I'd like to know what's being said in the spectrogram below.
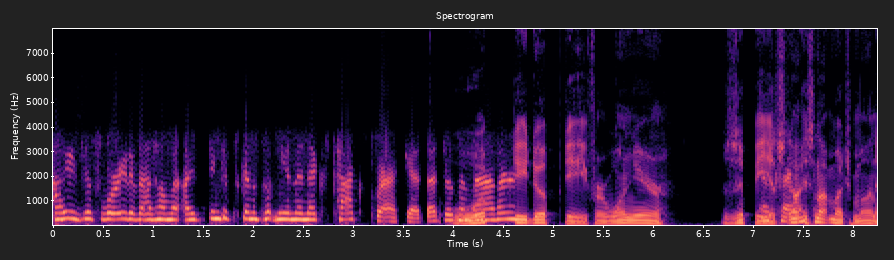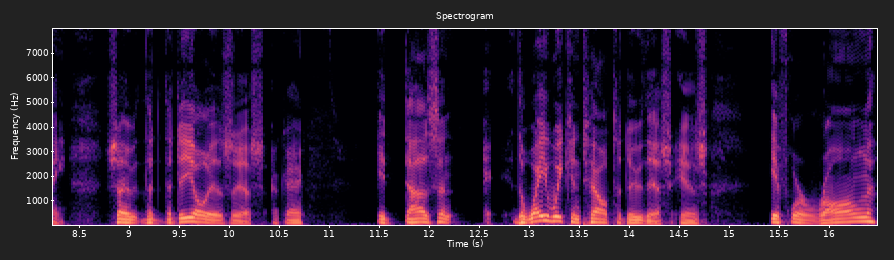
I'm just worried about how much. I think it's going to put me in the next tax bracket. That doesn't matter. Whoop-de-doop-de for one year. Zippy. It's not. It's not much money. So the the deal is this. Okay, it doesn't. The way we can tell to do this is if we're wrong.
